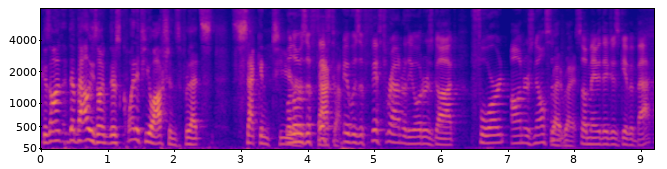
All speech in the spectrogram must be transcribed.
Because on the values on, there's quite a few options for that second tier. Well, it was a fifth. backup. It was a fifth rounder. The Oilers got for Anders Nilsson. Right, right. So maybe they just give it back.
